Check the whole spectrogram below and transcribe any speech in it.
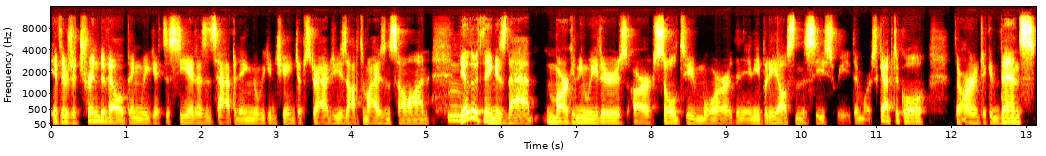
if there's a trend developing, we get to see it as it's happening and we can change up strategies, optimize, and so on. Mm. The other thing is that marketing leaders are sold to more than anybody else in the C suite. They're more skeptical, they're harder to convince.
